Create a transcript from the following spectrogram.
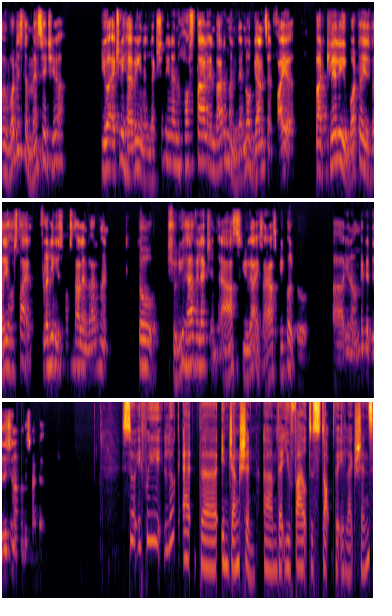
uh, what is the message here? You are actually having an election in a hostile environment. There are no guns and fire. But clearly, water is very hostile. Flooding is hostile environment. So, should you have elections? I ask you guys. I ask people to, you know, make a decision on this matter. So, if we look at the injunction um, that you filed to stop the elections,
